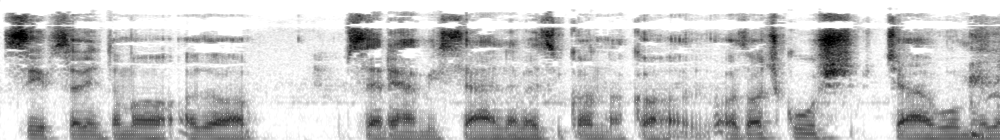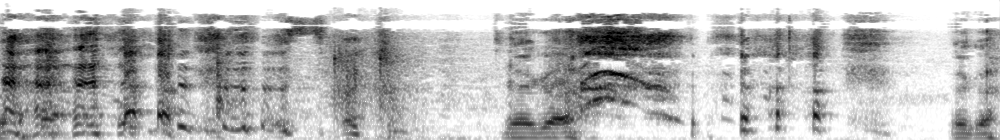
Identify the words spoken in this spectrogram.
szép szerintem a, az a szerelmi szál, nevezzük annak a, az acskós csávó, meg a, meg a, meg a,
